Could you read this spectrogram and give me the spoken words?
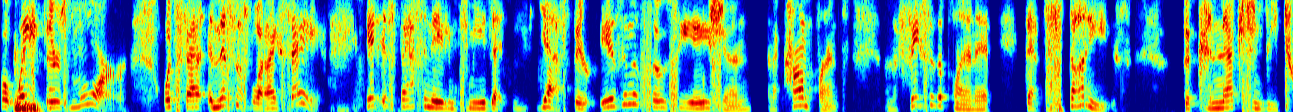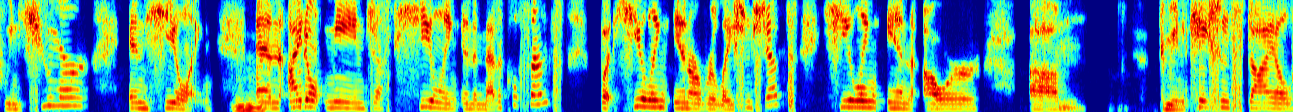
but wait, there's more. What's that? And this is what I say. It is fascinating to me that yes, there is an association and a conference on the face of the planet that studies the connection between humor and healing. Mm-hmm. And I don't mean just healing in a medical sense, but healing in our relationships, healing in our um, communication style,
